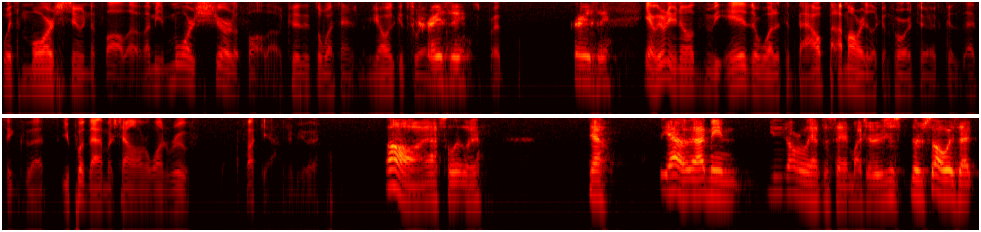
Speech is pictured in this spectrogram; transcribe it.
with more soon to follow. I mean, more sure to follow because it's a Wes Anderson movie. You always get crazy. cycles, but Crazy. yeah, we don't even know what this movie is or what it's about. But I'm already looking forward to it because I think that you put that much talent on one roof. Fuck yeah, I'm gonna be there. Oh, absolutely. Yeah, yeah. I mean, you don't really have to say much. There's just there's always that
